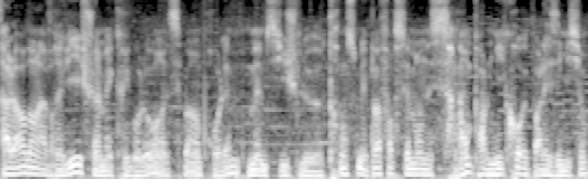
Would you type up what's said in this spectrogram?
Alors dans la vraie vie, je suis un mec rigolo, hein, c'est pas un problème, même si je le transmets pas forcément nécessairement par le micro et par les émissions.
